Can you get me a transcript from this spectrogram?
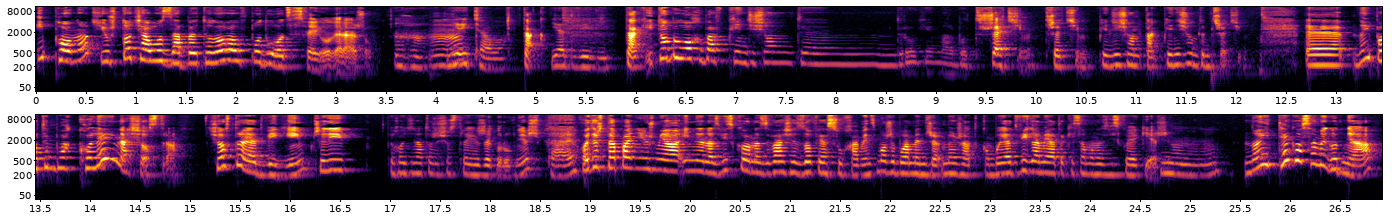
i ponoć już to ciało zabetonował w podłodze swojego garażu. Aha, Mhm. jej ciało. Tak. Jadwigi. Tak, i to było chyba w 52 albo trzecim, trzecim, 50, tak, 53. E, no i potem była kolejna siostra, siostra Jadwigi, czyli wychodzi na to, że siostra Jerzego również. Tak. Chociaż ta pani już miała inne nazwisko, nazywała się Zofia Sucha, więc może była mężatką, bo Jadwiga miała takie samo nazwisko jak Jerzy. No, no, no. No i tego samego dnia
